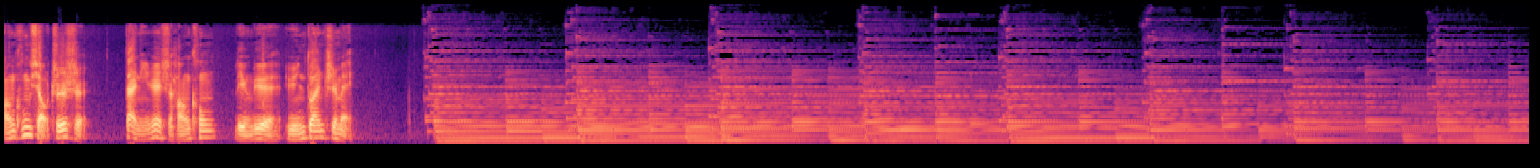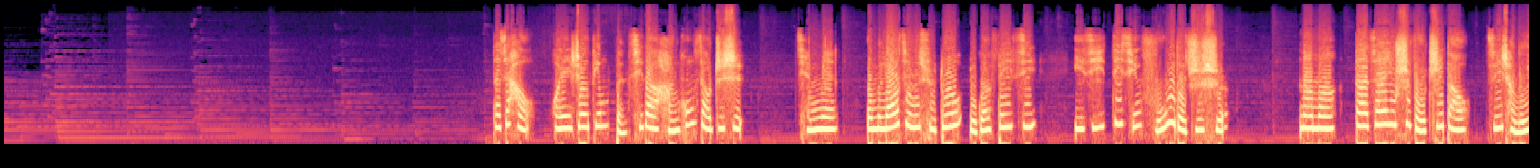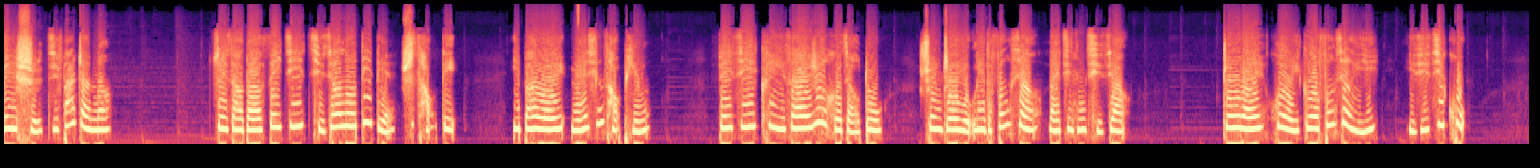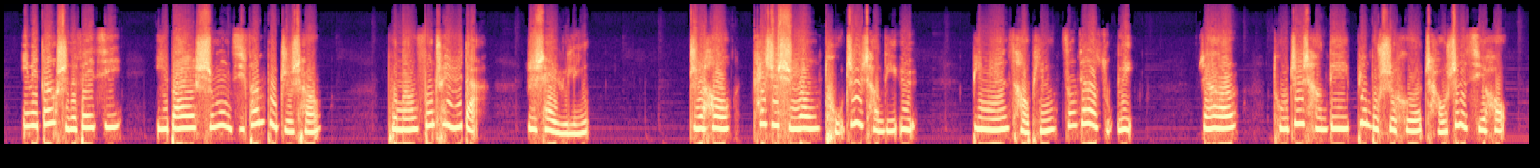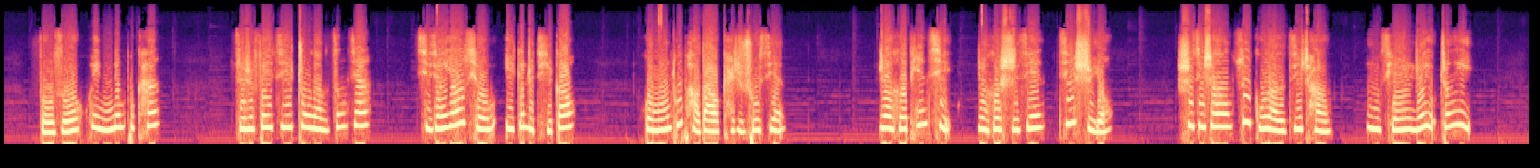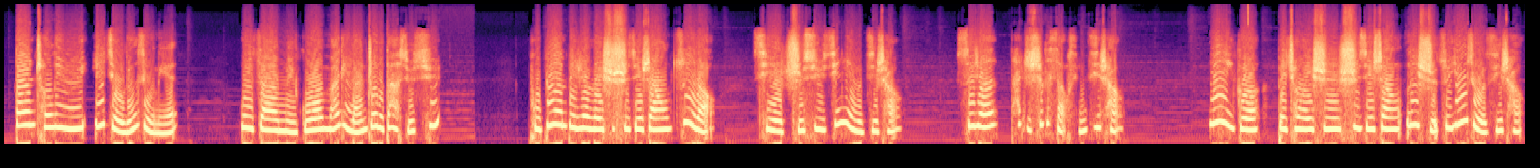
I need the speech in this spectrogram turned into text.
航空小知识，带您认识航空，领略云端之美。大家好，欢迎收听本期的航空小知识。前面我们了解了许多有关飞机以及地勤服务的知识，那么大家又是否知道机场的历史及发展呢？最早的飞机起降落地点是草地，一般为圆形草坪，飞机可以在任何角度顺着有利的风向来进行起降。周围会有一个风向仪以及机库，因为当时的飞机一般是木级帆布制成，不能风吹雨打、日晒雨淋。之后开始使用土质场地浴，避免草坪增加了阻力。然而，土质场地并不适合潮湿的气候，否则会泥泞不堪。随着飞机重量的增加，起降要求亦跟着提高，混凝土跑道开始出现。任何天气、任何时间皆适用。世界上最古老的机场目前仍有争议，但成立于1909年，位在美国马里兰州的大学区，普遍被认为是世界上最老且持续经营的机场。虽然它只是个小型机场。另一个被称为是世界上历史最悠久的机场，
